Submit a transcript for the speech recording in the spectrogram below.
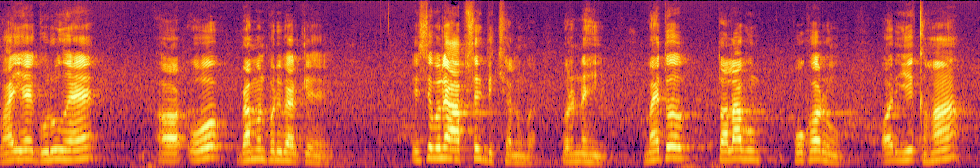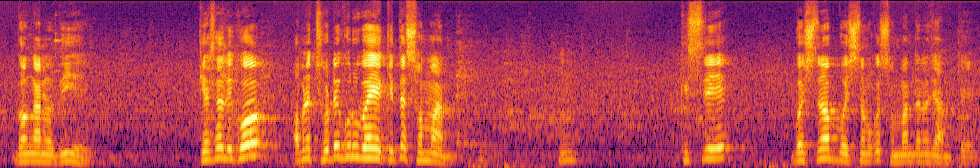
भाई है, गुरु हैं। और वो ब्राह्मण परिवार के हैं। इससे बोले, आपसे ही दीक्षा लूँगा। बोले, नहीं, मैं तो तालाब हूँ, पोखर हूँ और ये कहाँ गंगा नदी है? कैसा देखो, अपने छोटे गुरु भाई कितना सम्मान। हम्म? किसलिए वैष्णव वैष्णव को सम्मान देना जानते हैं।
